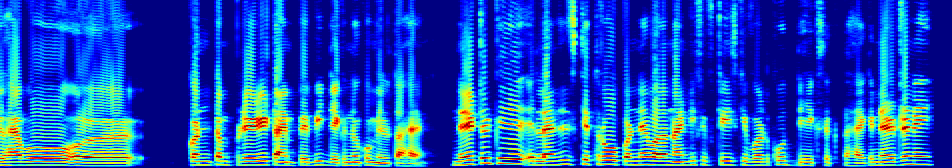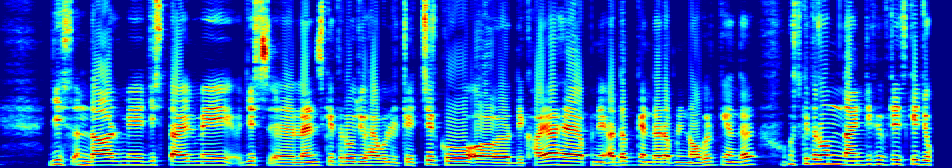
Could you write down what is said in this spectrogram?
जो है वो कंटम्प्रेरी टाइम पे भी देखने को मिलता है। नरेटर के लेंसेज के थ्रू पढ़ने वाला 1950s की वर्ल्ड को देख सकता है कि नरेटर ने जिस अंदाज में, जिस स्टाइल में, जिस लेंस के थ्रू जो है वो लिटरेचर को दिखाया है अपने अदब के अंदर, अपने नावल के अंदर, उसके थ्रू हम नाइनटीन फिफ्टीज़ के जो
